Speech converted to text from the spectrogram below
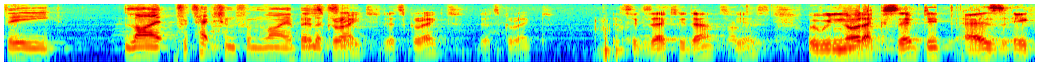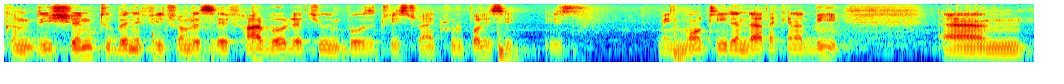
the protection from liability. That's correct. That's correct. That's correct. That's exactly that, yes. We will not accept it as a condition to benefit from the safe harbor that you impose a three-strike rule policy. Is I mean, more clear than that I cannot be. Um,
